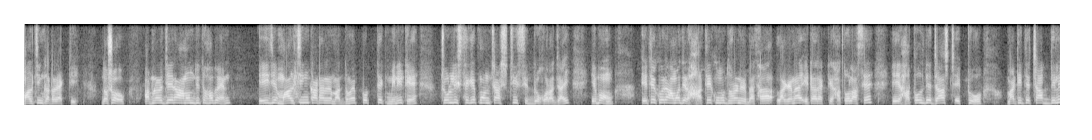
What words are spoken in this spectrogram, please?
মালচিং কাটার একটি। দর্শক, আপনারা যে আনন্দিত হবেন এই যে মালচিং কাটারের মাধ্যমে প্রত্যেক মিনিটে চল্লিশ থেকে পঞ্চাশটি সিদ্ধ করা যায় এবং এতে করে আমাদের হাতে কোনো ধরনের ব্যথা লাগে না, এটার একটি হাতল আছে। এই হাতল দিয়ে জাস্ট একটু মাটিতে চাপ দিলে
